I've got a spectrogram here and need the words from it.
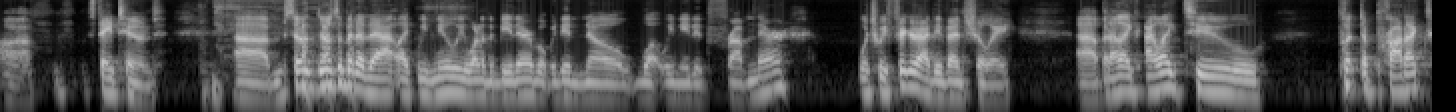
uh, stay tuned. Um, so there was a bit of that. Like we knew we wanted to be there, but we didn't know what we needed from there, which we figured out eventually. Uh, but I like I like to put the product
